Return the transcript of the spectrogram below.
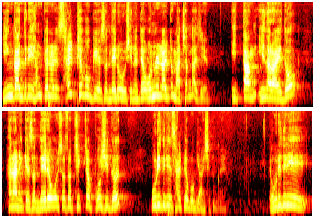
인간들의 형편을 살펴보기 위해서 내려오시는데 오늘날도 마찬가지예요. 이 땅, 이 나라에도 하나님께서 내려오셔서 직접 보시듯 우리들이 살펴보게 하시는 거예요. 우리들이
